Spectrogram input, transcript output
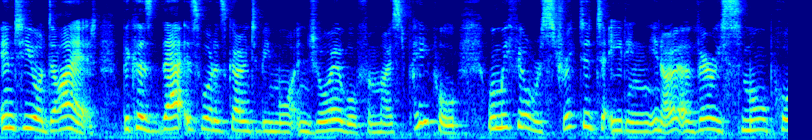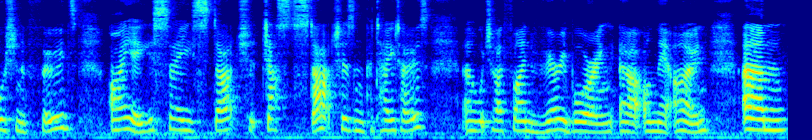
into your diet because that is what is going to be more enjoyable for most people. When we feel restricted to eating, you know, a very small portion of foods, i.e., say starch, just starches and potatoes, uh, which I find very boring uh, on their own. Um,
